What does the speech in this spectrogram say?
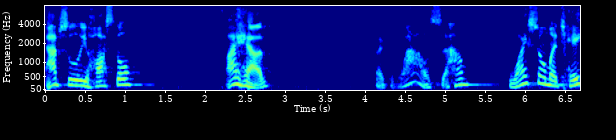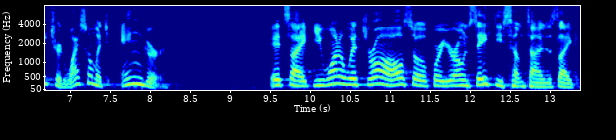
absolutely hostile? I have. Like, wow, how, why so much hatred? Why so much anger? It's like you want to withdraw also for your own safety sometimes. It's like,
